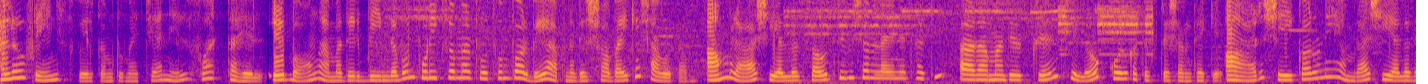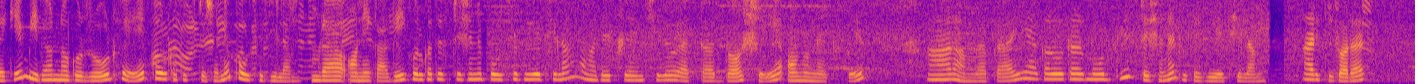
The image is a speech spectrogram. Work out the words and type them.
Hello friends welcome to my channel what the hell এবং আমাদের বৃন্দাবন পরিক্রমার প্রথম পর্বে আপনাদের সবাইকে স্বাগতম। আমরা শিয়ালদা সাউথ ডিভিশন লাইনে থাকি আর আমাদের ট্রেন ছিল কলকাতা স্টেশন থেকে। আর সেই কারণেই আমরা শিয়ালদা থেকে বিধাননগর রোড হয়ে কলকাতা স্টেশনে পৌঁছেছিলাম। আমরা অনেক আগেই কলকাতা স্টেশনে পৌঁছে গিয়েছিলাম। আমাদের ট্রেন ছিল একটা দশে অনন্যা এক্সপ্রেস আর আমরা প্রায় এগারোটার মধ্যে স্টেশনে ঢুকে গিয়েছিলাম। আর কি করার?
